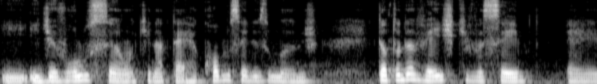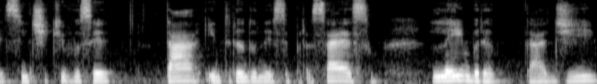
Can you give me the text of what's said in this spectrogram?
e, e de evolução aqui na Terra, como seres humanos. Então, toda vez que você é, sentir que você está entrando nesse processo, lembra tá, de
